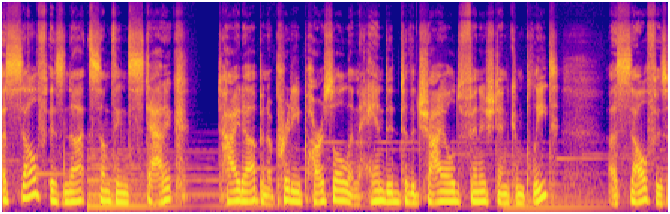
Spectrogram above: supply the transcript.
A self is not something static, tied up in a pretty parcel and handed to the child finished and complete. A self is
